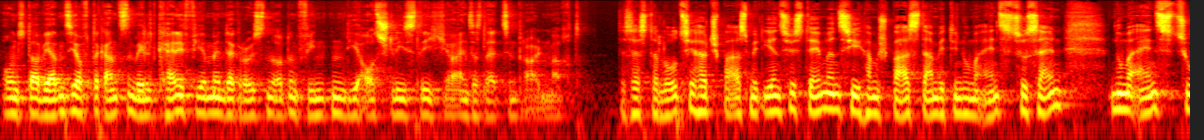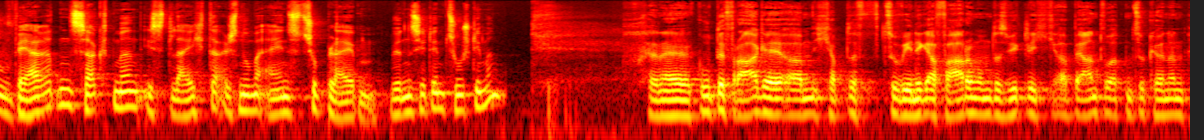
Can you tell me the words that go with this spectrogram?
Und da werden Sie auf der ganzen Welt keine Firma in der Größenordnung finden, die ausschließlich Einsatzleitzentralen macht. Das heißt, der Lotse hat Spaß mit Ihren Systemen, Sie haben Spaß damit, die Nummer eins zu sein. Nummer eins zu werden, sagt man, ist leichter als Nummer eins zu bleiben. Würden Sie dem zustimmen? Eine gute Frage. Ähm, ich habe zu wenig Erfahrung, um das wirklich äh, beantworten zu können.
